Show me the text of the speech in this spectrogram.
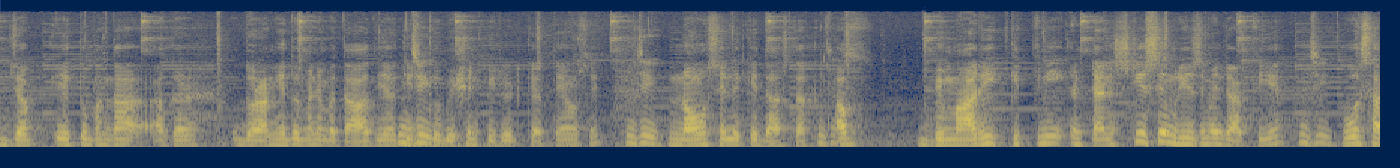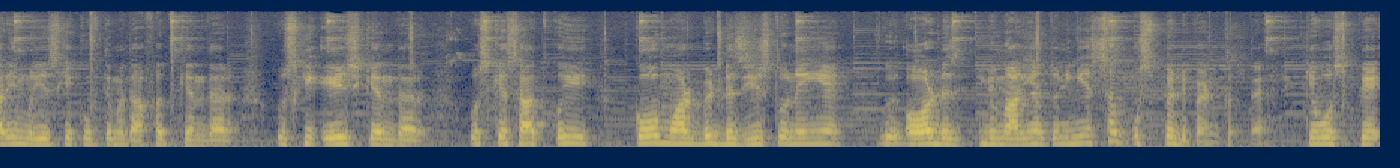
जब एक तो बंदा अगर दुरानिया तो मैंने बता दिया कि इंक्यूबेशन पीरियड कहते हैं उसे नौ से लेकर दस तक। अब बीमारी कितनी इंटेंसिटी से मरीज़ में जाती है वो सारी मरीज़ के कुत मदाफत के अंदर उसकी एज के अंदर उसके साथ कोई कोमॉर्बिड डिज़ीज़ तो नहीं है कोई और बीमारियाँ तो नहीं है सब उस पर डिपेंड करता है कि वो उसके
